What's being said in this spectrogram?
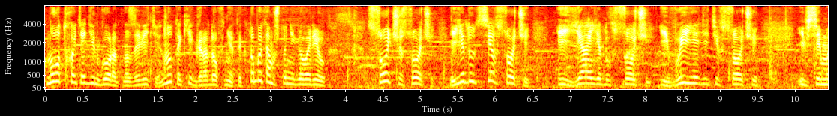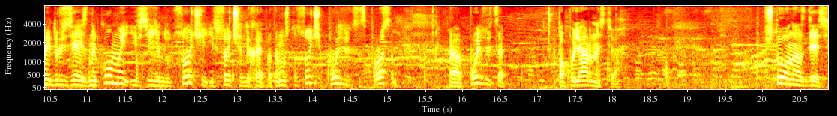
Ну вот хоть один город назовите, ну таких городов нет. И кто бы там что ни говорил, Сочи, Сочи. И едут все в Сочи, и я еду в Сочи, и вы едете в Сочи, и все мои друзья и знакомые, и все едут в Сочи, и в Сочи отдыхают, потому что Сочи пользуется спросом, а, пользуется популярностью. Что у нас здесь?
